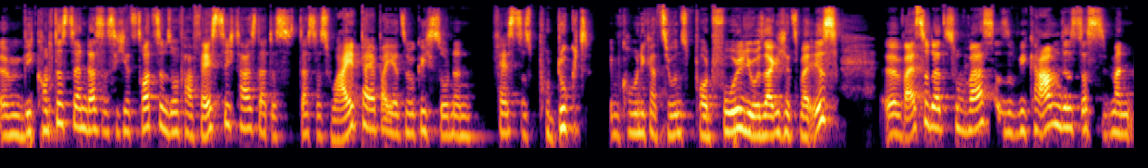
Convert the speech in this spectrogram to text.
Ähm, wie kommt es denn, dass es sich jetzt trotzdem so verfestigt hat, dass das, dass das White Paper jetzt wirklich so ein festes Produkt im Kommunikationsportfolio, sage ich jetzt mal, ist? Äh, weißt du dazu was? Also wie kam das, dass man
